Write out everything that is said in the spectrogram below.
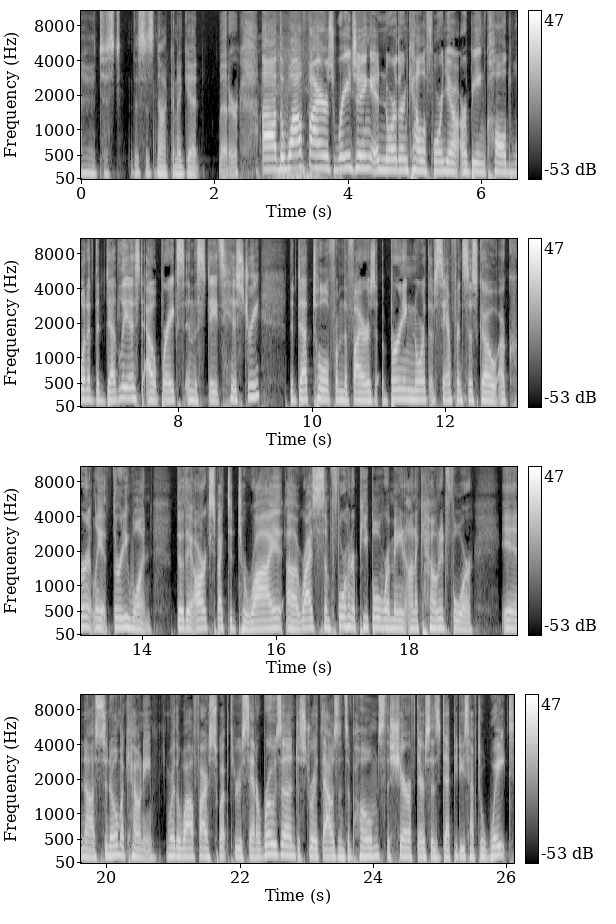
Uh, just this is not going to get better. Uh, the wildfires raging in Northern California are being called one of the deadliest outbreaks in the state's history. The death toll from the fires burning north of San Francisco are currently at 31, though they are expected to rise. Uh, rise some 400 people remain unaccounted for in uh, Sonoma County, where the wildfires swept through Santa Rosa and destroyed thousands of homes. The sheriff there says deputies have to wait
